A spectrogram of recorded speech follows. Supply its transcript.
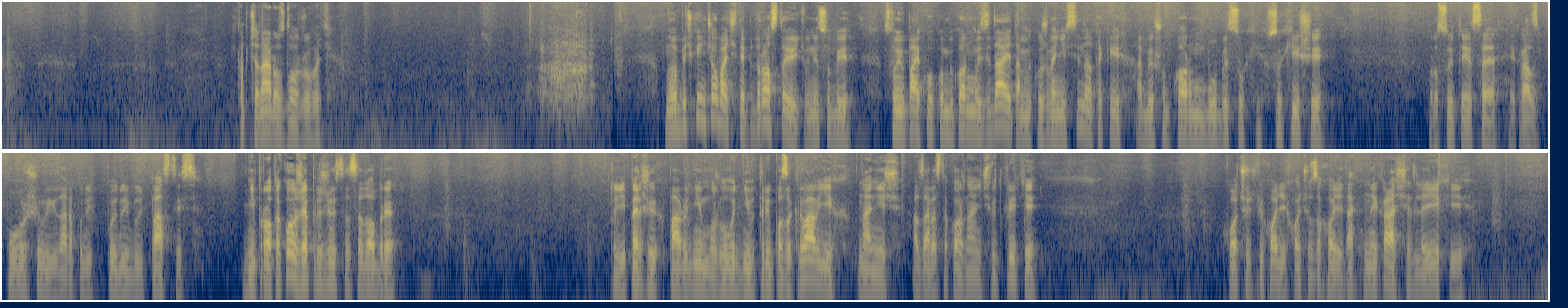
тапчана розложувати. Ну, бички нічого, бачите, підростають, вони собі свою пайку комбікорму з'їдають, там яку жмені сіна таких, аби щоб корм був би сухі, сухіший. Росуйте і все. Якраз повершили і зараз пойдуть, пойдуть будуть пастись. Дніпро також вже прижився все добре. Тоді перших пару днів, можливо, днів три позакривав їх на ніч, а зараз також на ніч відкриті. Хочуть виходять, хочуть заходять. Так найкраще для їх і,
